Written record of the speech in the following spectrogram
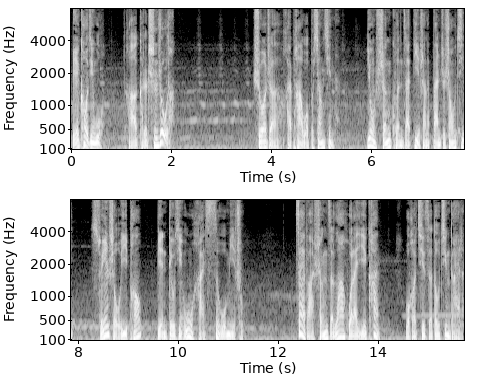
别靠近雾，他可是吃肉的。”说着还怕我不相信呢，用绳捆在地上的半只烧鸡，随手一抛，便丢进雾海四五米处。再把绳子拉回来一看，我和妻子都惊呆了。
